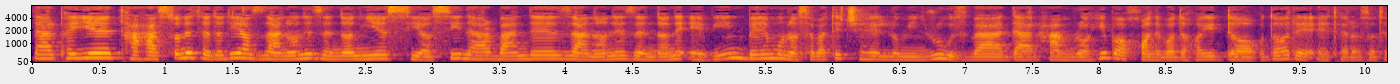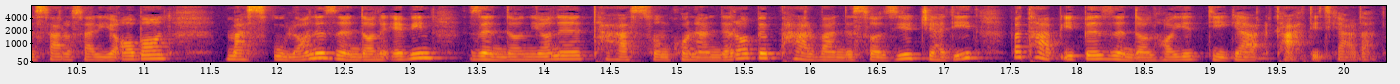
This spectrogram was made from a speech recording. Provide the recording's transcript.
در پی تحسن تعدادی از زنان زندانی سیاسی در بند زنان زندان اوین به مناسبت چهلمین روز و در همراهی با خانواده های داغدار اعتراضات سراسری آبان مسئولان زندان اوین زندانیان تحسن کننده را به پرونده سازی جدید و تبعید به زندانهای دیگر تهدید کردند.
